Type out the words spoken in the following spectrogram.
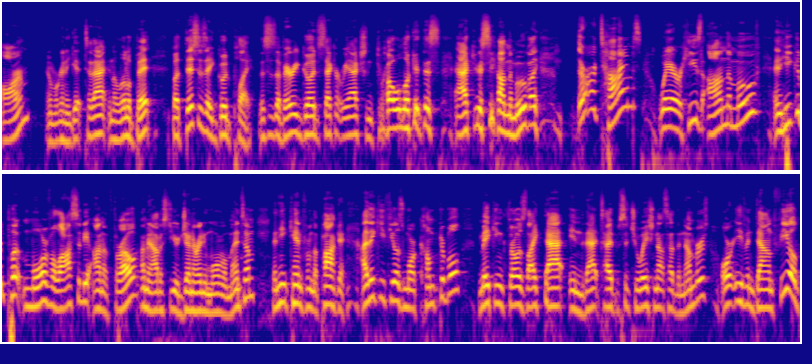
arm and we're going to get to that in a little bit. But this is a good play. This is a very good second reaction throw. Look at this accuracy on the move. Like there are times where he's on the move and he could put more velocity on a throw. I mean, obviously you're generating more momentum than he can from the pocket. I think he feels more comfortable making throws like that in that type of situation outside the numbers or even downfield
